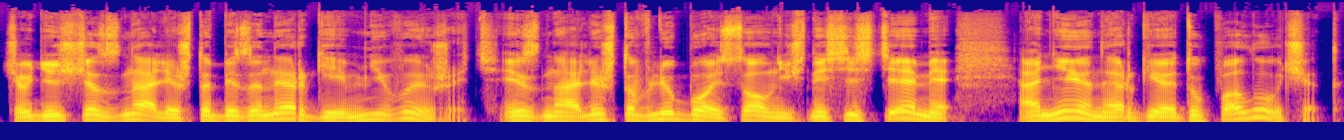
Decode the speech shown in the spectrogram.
Чудища знали, что без энергии им не выжить, и знали, что в любой солнечной системе они энергию эту получат.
